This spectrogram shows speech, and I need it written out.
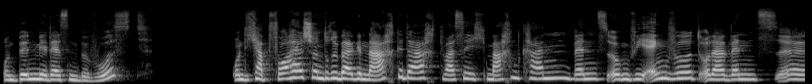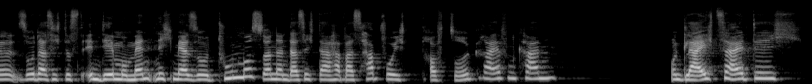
und bin mir dessen bewusst. Und ich habe vorher schon drüber nachgedacht, was ich machen kann, wenn es irgendwie eng wird oder wenn es äh, so, dass ich das in dem Moment nicht mehr so tun muss, sondern dass ich da was habe, wo ich drauf zurückgreifen kann. Und gleichzeitig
